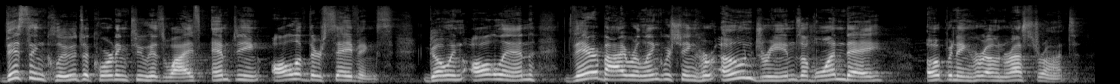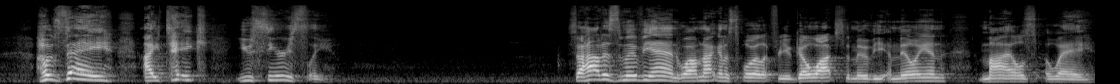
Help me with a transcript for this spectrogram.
This includes, according to his wife, emptying all of their savings, going all in, thereby relinquishing her own dreams of one day opening her own restaurant. Jose, I take you seriously. So, how does the movie end? Well, I'm not going to spoil it for you. Go watch the movie, A Million Miles Away.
